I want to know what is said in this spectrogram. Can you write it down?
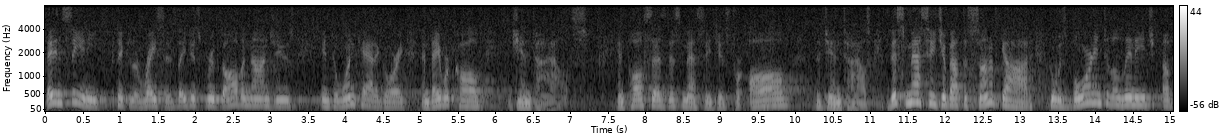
They didn't see any particular races. They just grouped all the non-Jews into one category, and they were called Gentiles. And Paul says this message is for all the Gentiles. This message about the Son of God who was born into the lineage of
